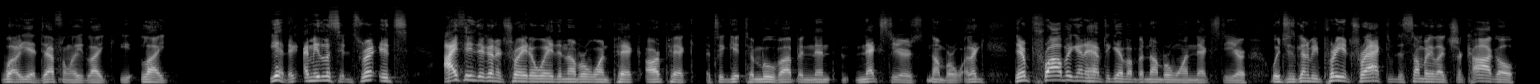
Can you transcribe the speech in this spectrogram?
Well, yeah, definitely. Like, like, yeah. They, I mean, listen, it's it's. I think they're going to trade away the number one pick, our pick, to get to move up, and then next year's number one. Like, they're probably going to have to give up a number one next year, which is going to be pretty attractive to somebody like Chicago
